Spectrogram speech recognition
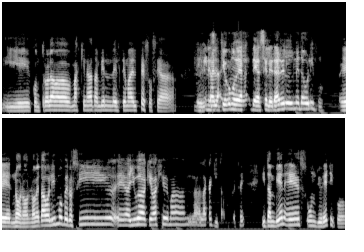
y controla más que nada también el tema del peso, o sea, en el la- sentido como de, de acelerar el metabolismo. eh, no, no, no metabolismo, pero sí eh, ayuda a que baje más la, la caquita, ¿cachai? Y también es un diurético,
